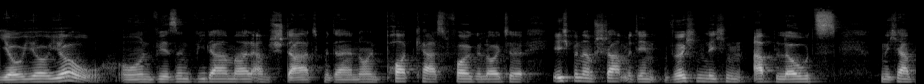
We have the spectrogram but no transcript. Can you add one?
Yo, yo, yo. Und wir sind wieder mal am Start mit einer neuen Podcast-Folge, Leute. Ich bin am Start mit den wöchentlichen Uploads und ich habe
